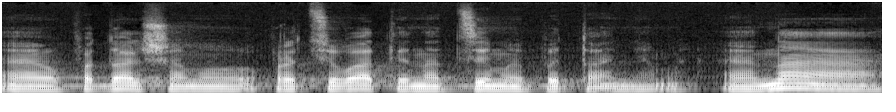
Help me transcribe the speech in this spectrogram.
е, в подальшому працювати над цими питаннями. Е, На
